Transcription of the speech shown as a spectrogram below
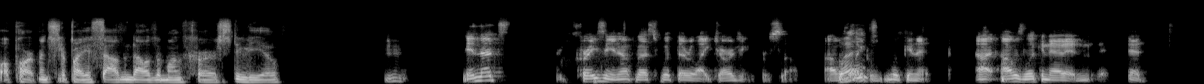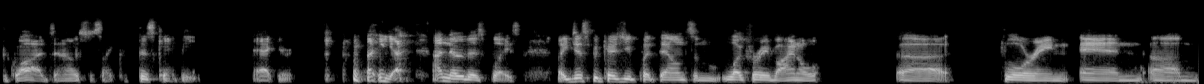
apartments that are probably a thousand dollars a month for a studio. and that's crazy enough. That's what they're like charging for stuff. I was What? like looking at, I, I was looking at it and at the quads, and I was just like, this can't be accurate. like, I, I know this place. Like, just because you put down some luxury vinyl uh, flooring and um,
